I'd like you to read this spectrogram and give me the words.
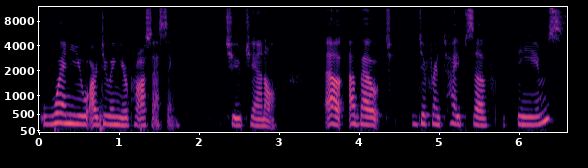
when you are doing your processing. YouTube channel uh, about different types of themes.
